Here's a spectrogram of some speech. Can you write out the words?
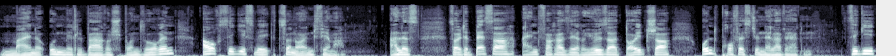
meine unmittelbare Sponsorin, auch Sigis Weg zur neuen Firma. Alles sollte besser, einfacher, seriöser, deutscher und professioneller werden. Siggi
